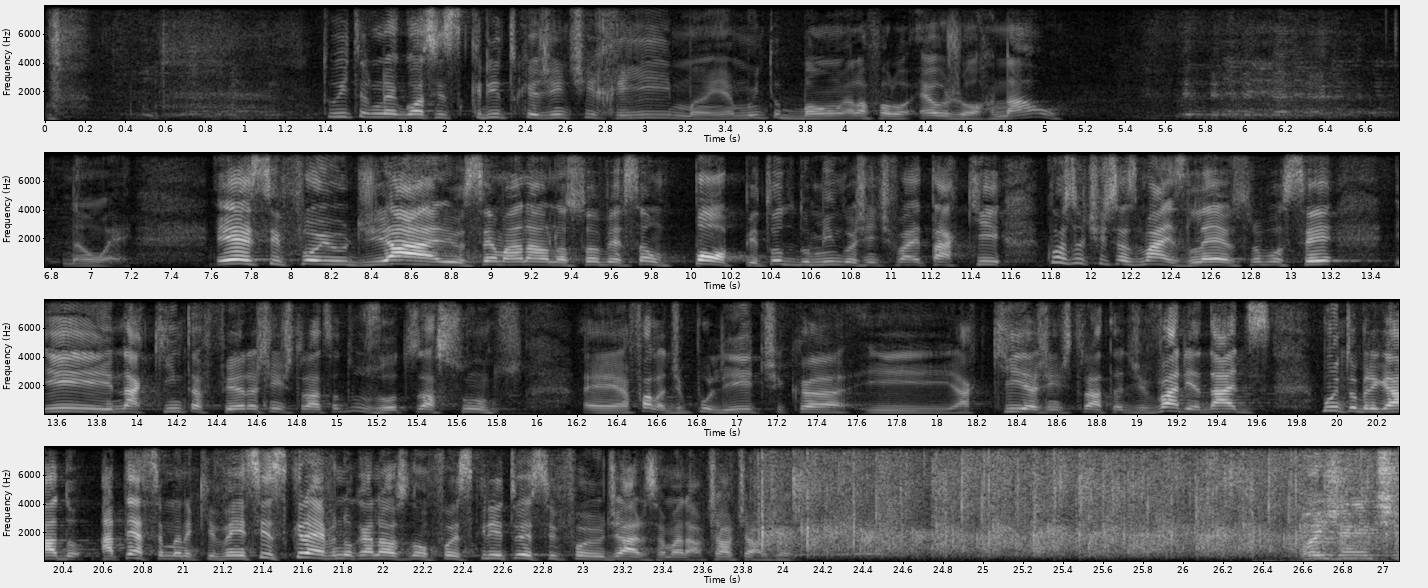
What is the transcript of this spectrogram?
Twitter é um negócio escrito que a gente ri, mãe, é muito bom. Ela falou, é o jornal? Não é. Esse foi o Diário Semanal na sua versão pop. Todo domingo a gente vai estar aqui com as notícias mais leves para você e na quinta-feira a gente trata dos outros assuntos. É, fala de política e aqui a gente trata de variedades. Muito obrigado, até semana que vem. Se inscreve no canal se não for inscrito. Esse foi o Diário Semanal. Tchau, tchau, gente. Oi, gente,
